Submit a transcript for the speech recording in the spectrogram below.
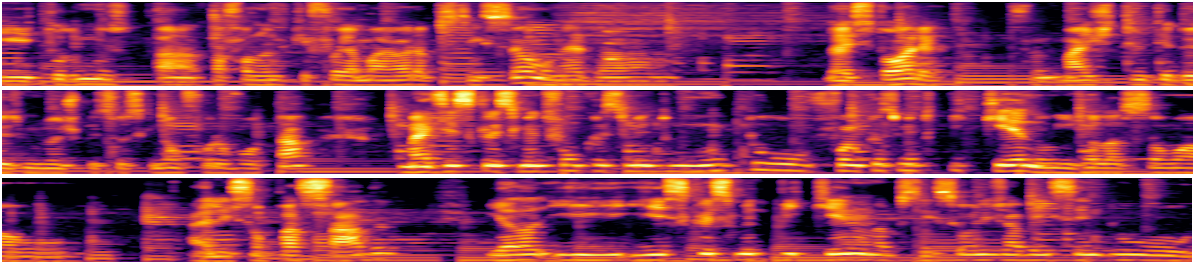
E todo mundo está tá falando que foi a maior abstenção né, da, da história. Foi mais de 32 milhões de pessoas que não foram votar. Mas esse crescimento foi um crescimento muito. Foi um crescimento pequeno em relação ao, à eleição passada. E, ela, e, e esse crescimento pequeno na abstenção ele já vem sendo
